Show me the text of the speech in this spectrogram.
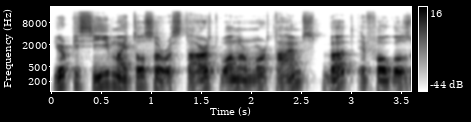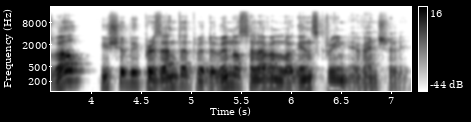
Your PC might also restart one or more times, but if all goes well, you should be presented with the Windows 11 login screen eventually.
